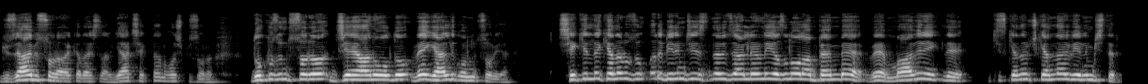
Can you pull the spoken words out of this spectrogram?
Güzel bir soru arkadaşlar. Gerçekten hoş bir soru. 9. soru Cihan oldu ve geldik 10. soruya. Şekilde kenar uzunlukları birim cinsinden üzerlerine yazılı olan pembe ve mavi renkli ikizkenar üçgenler verilmiştir.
